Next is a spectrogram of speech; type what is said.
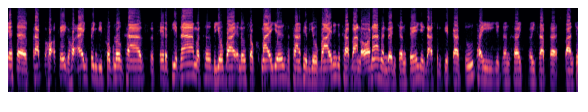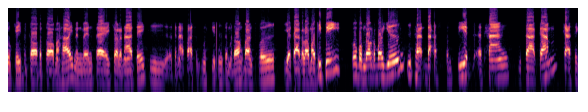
ចេះតែប្រាប់កុហកគេកុហកឯងពេញពិភពលោកថាស្ថិរភាពណាមកធ្វើនយោបាយនៅស្រុកខ្មែរយើងស្ថានភាពនយោបាយនេះគឺថាបានល្អណាស់មិនមែនអញ្ចឹងទេយើងដាក់សម្ពាធការទូតហើយយើងនឹងឃើញឃើញស្រាប់ថាបានជោគជ័យបន្តបន្តមកហើយមិនមែនតែចលនាទេគឺគណៈបកសង្គ្រោះជាតិនឹងតែម្ដងបានធ្វើរយៈកាលកន្លងមកទី2គោលបំណងរបស់យើងគឺថាដាក់សម្ពាធខាងឧស្សាហកម្មកសិ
